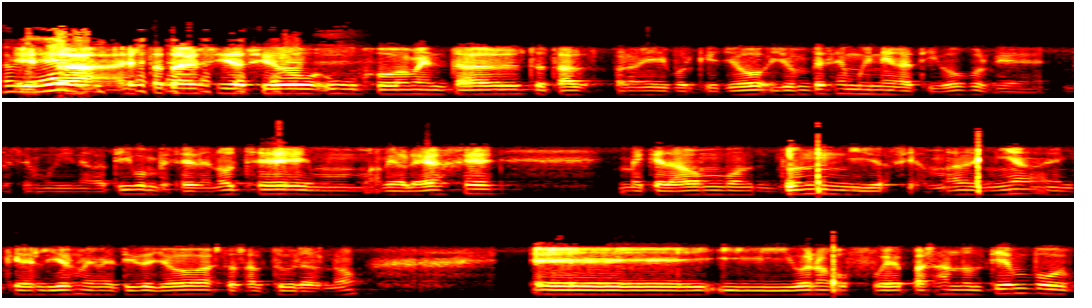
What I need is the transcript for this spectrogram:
Esta, esta travesía ha sido un juego mental total para mí, porque yo, yo empecé muy negativo, porque empecé muy negativo, empecé de noche, había oleaje, me quedaba un montón y yo decía, madre mía, ¿en qué líos me he metido yo a estas alturas, no? Eh, y bueno, fue pasando el tiempo,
